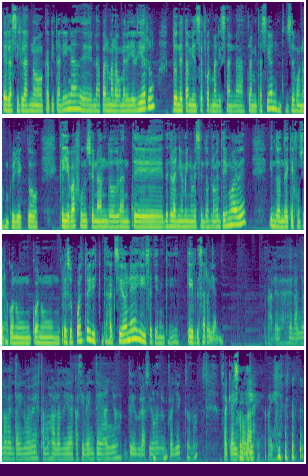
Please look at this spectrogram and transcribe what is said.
en las islas no capitalinas de La Palma, La Gomera y El Hierro, donde también se formalizan las tramitaciones. Entonces, bueno, es un proyecto que lleva funcionando durante desde el año 1999 y donde que funciona con un, con un presupuesto y distintas acciones y se tienen que ir desarrollando. Vale, desde el año 99 estamos hablando ya de casi 20 años de duración en el proyecto, ¿no? O sea que hay rodaje ahí.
